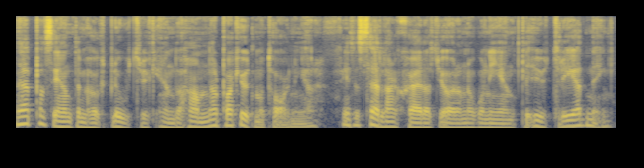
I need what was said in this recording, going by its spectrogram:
När patienter med högt blodtryck ändå hamnar på akutmottagningar finns det sällan skäl att göra någon egentlig utredning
